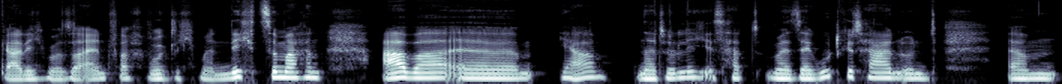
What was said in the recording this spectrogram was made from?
gar nicht mal so einfach, wirklich mal nichts zu machen. Aber äh, ja, natürlich, es hat mal sehr gut getan und ähm,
